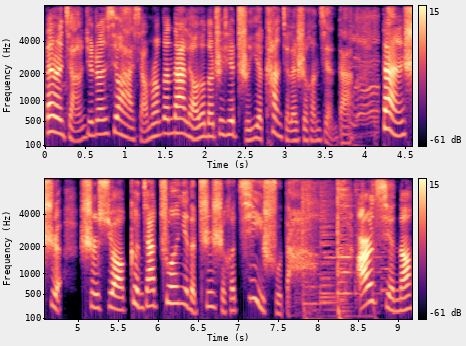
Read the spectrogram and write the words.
但是讲一句真心话，小妹儿跟大家聊到的这些职业看起来是很简单，但是是需要更加专业的知识和技术的。而且呢，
